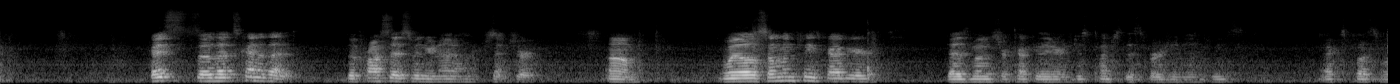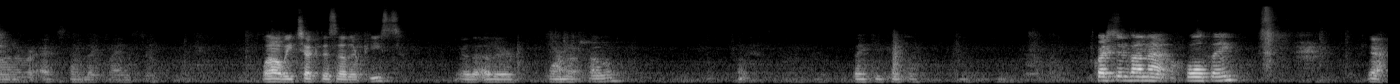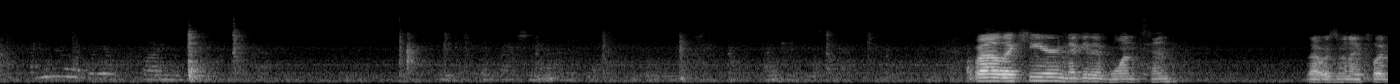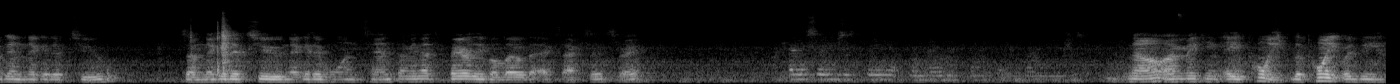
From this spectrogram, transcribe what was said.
Guys, so that's kind of the, the process when you're not 100% sure. Um, will someone please grab your Desmos or calculator and just punch this version in, please? x plus 1 over x times x minus 3. Well, we check this other piece, or the other warm-up problem. Thank you, Kenta. Questions on that whole thing? Yeah. How do you know like where you're plotting the points? Like the fractions of I'm confused. Well, like here, negative one tenth. That was when I plugged in negative two. So negative two, negative one tenth. I mean, that's barely below the x-axis, right? And so you're just putting it below the point that you're running. No, I'm making a point. The point would be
